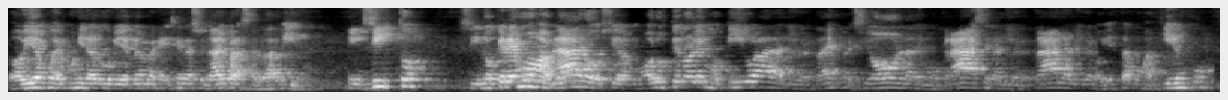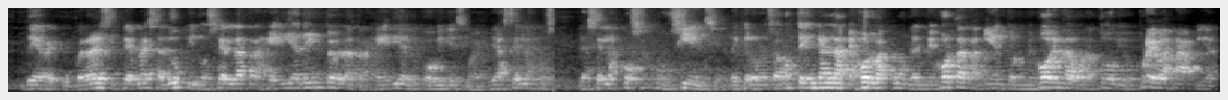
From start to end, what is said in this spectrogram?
Todavía podemos ir al gobierno de emergencia nacional para salvar vidas. E insisto, si no queremos hablar o si a lo mejor a usted no le motiva la libertad de expresión, la democracia, la libertad, la hoy estamos a tiempo de recuperar el sistema de salud y no ser la tragedia dentro de la tragedia del COVID-19, de hacer las cosas, de hacer las cosas con ciencia, de que los venezolanos tengan la mejor vacuna, el mejor tratamiento, los mejores laboratorios, pruebas rápidas,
